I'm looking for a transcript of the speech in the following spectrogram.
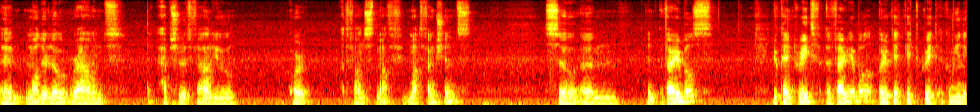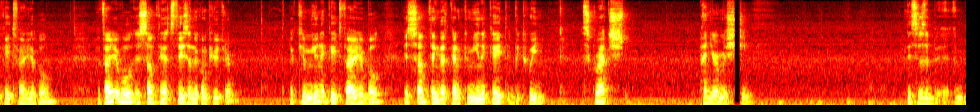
um, modulo round the absolute value or advanced math, math functions so um, variables you can create a variable or you can create a communicate variable a variable is something that stays on the computer a communicate variable is something that can communicate between Scratch and your machine. This is a, an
